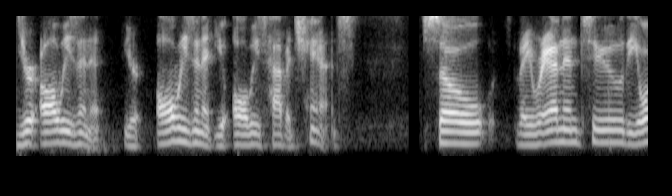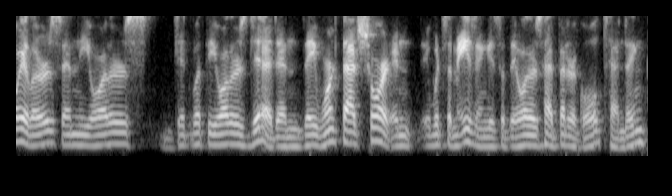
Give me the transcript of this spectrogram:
you're always in it. You're always in it. You always have a chance. So they ran into the Oilers, and the Oilers did what the Oilers did, and they weren't that short. And what's amazing is that the Oilers had better goaltending.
